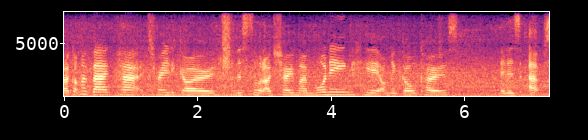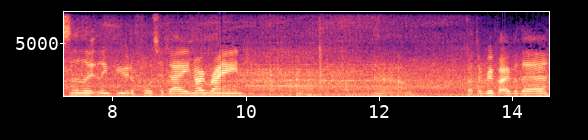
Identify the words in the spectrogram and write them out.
so I got my bag packed, ready to go. I just thought I'd show you my morning here on the Gold Coast. It is absolutely beautiful today, no rain. Um, got the river over there.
